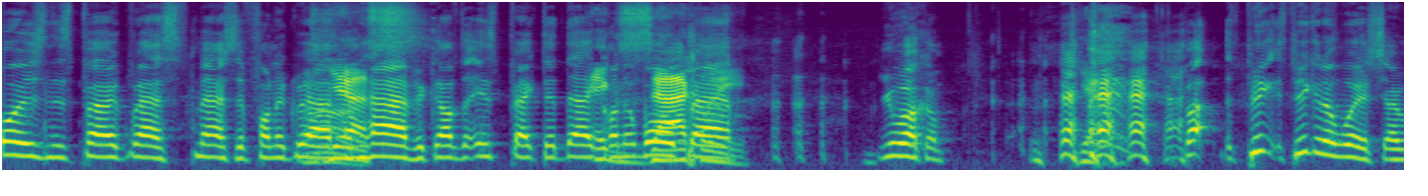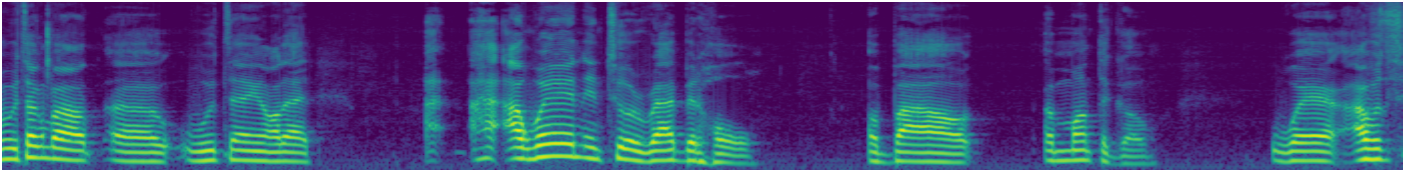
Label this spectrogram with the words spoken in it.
Poisonous. Poisonous paragraph smash the phonograph Yes. and havoc of the Inspectah Deck on the Exactly. warpath. You're welcome. Yeah. But speak, speaking of which, I mean, we're talking about uh, Wu Tang and all that. I, I, I went into a rabbit hole about a month ago, where I was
